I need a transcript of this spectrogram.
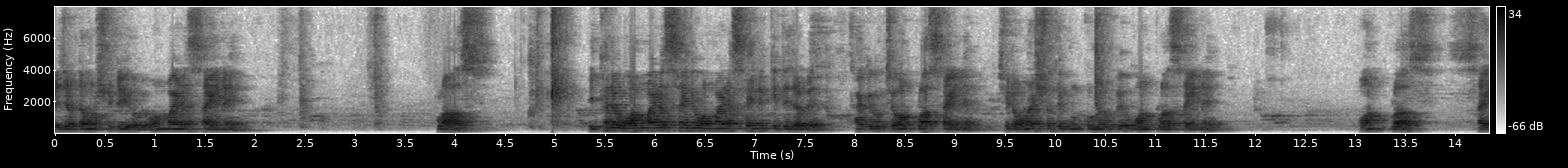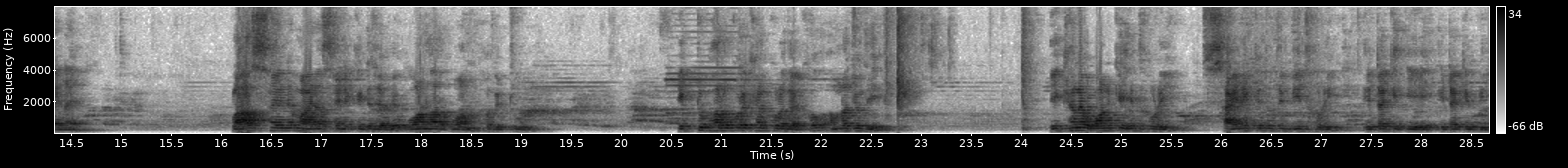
রেজাল্ট আমার সেটাই হবে one minus sine A plus এখানে one minus sine A one minus sine A কেটে যাবে, থাকে হচ্ছে ওয়ান প্লাস সাইনে সেটা ওনার সাথে গুণ করলে হবে one plus sine A one plus sine A plus sine A, minus sine A কেটে যাবে। ওয়ান আর ওয়ান হবে টু একটু ভালো করে খেয়াল করে দেখো। আমরা যদি এখানে ওয়ানকে এ ধরি সাইনেকে যদি বি ধরি, এটাকে এ এটাকে বি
